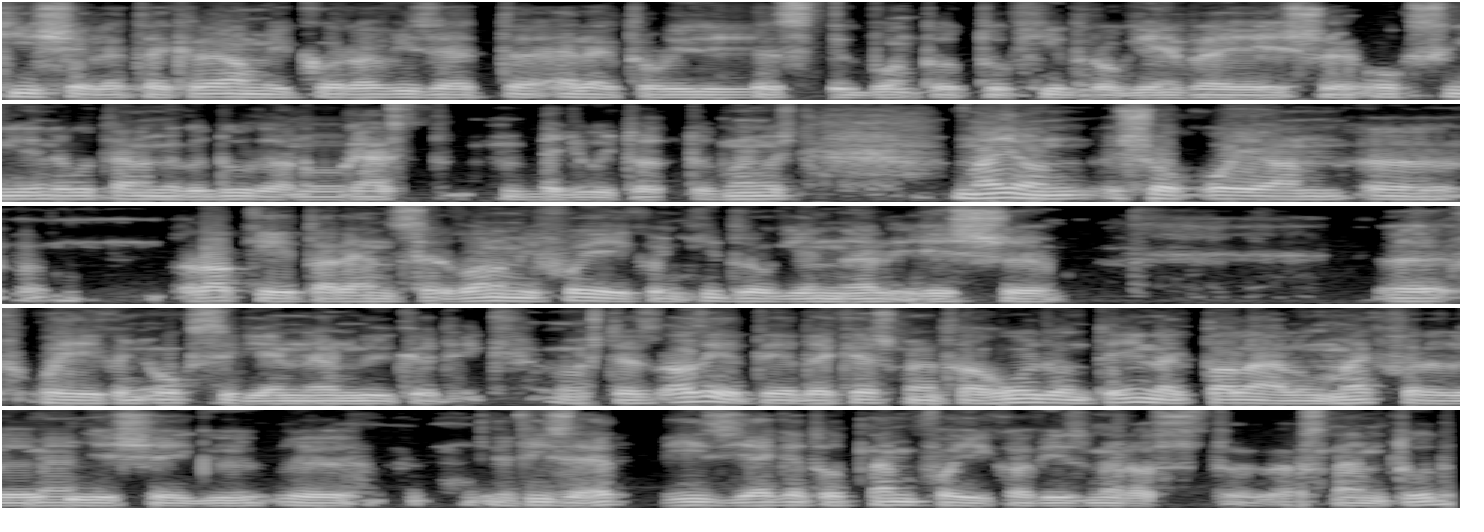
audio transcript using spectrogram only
kísérletekre, amikor a vizet elektrolízisre szétbontottuk hidrogénre és oxigénre, utána meg a duranógázt begyújtottuk. Na most nagyon sok olyan rakétarendszer van, ami folyékony hidrogénnel és folyékony oxigénnel működik. Most ez azért érdekes, mert ha a Holdon tényleg találunk megfelelő mennyiségű vizet, vízjeget, ott nem folyik a víz, mert azt, azt nem tud,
